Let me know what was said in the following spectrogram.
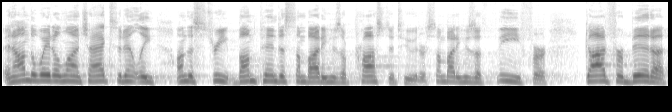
and on the way to lunch, I accidentally on the street bump into somebody who's a prostitute or somebody who's a thief or, God forbid, a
